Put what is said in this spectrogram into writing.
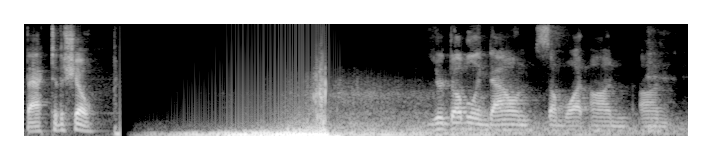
back to the show. You're doubling down somewhat on on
